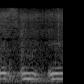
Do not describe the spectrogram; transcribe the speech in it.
I got it in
